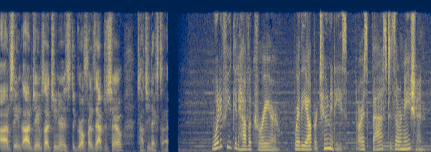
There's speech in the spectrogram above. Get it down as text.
I'm, James, I'm James Lott Jr. It's the Girlfriends After Show. Talk to you next time. What if you could have a career where the opportunities are as vast as our nation?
